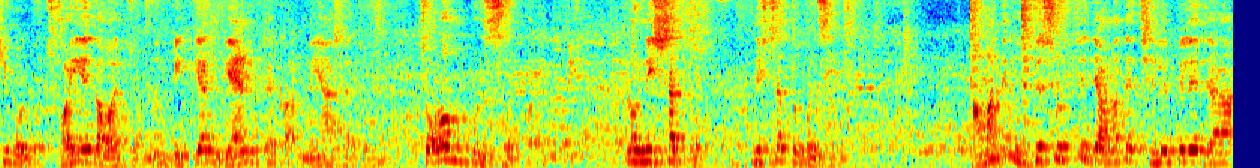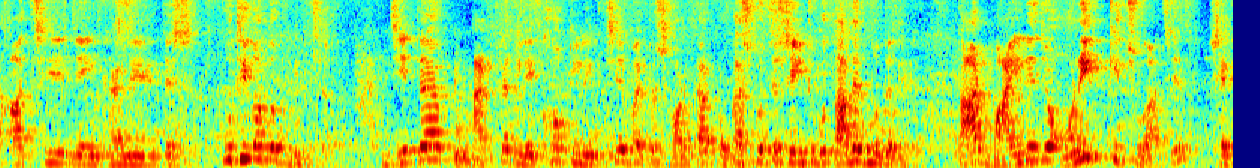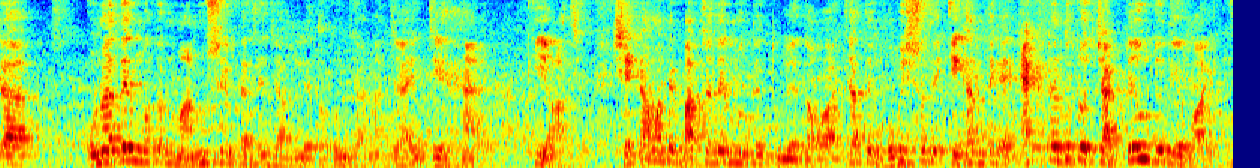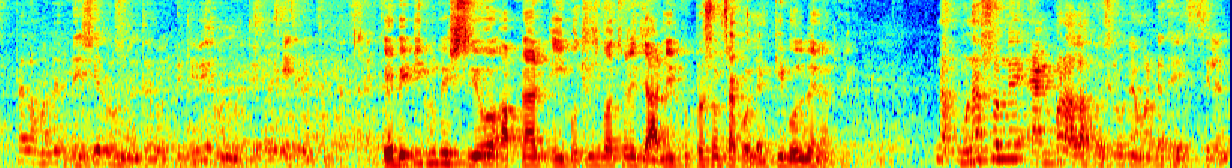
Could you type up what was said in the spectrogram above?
কি বলব, ছড়িয়ে দেওয়ার জন্য, বিজ্ঞান জ্ঞানটা নিয়ে আসার জন্য চরম পরিশ্রম উনি। এবং নিঃস্বার্থ নিঃস্বার্থ পরিশ্রম। আমাদের উদ্দেশ্য হচ্ছে যে আমাদের ছেলেপেলে যারা আছে, যে এইখানে যে পুঁথিগত বিদ্যা। যেটা একটা লেখক লিখছে বা একটা সরকার প্রকাশ করছে, সেইটুকু তাদের মধ্যে থেকে। তার বাইরে যে অনেক কিছু আছে, সেটা ওনাদের মতন মানুষের কাছে জানলে তখন জানা যায় যে হ্যাঁ কি আছে। সেটা আমাদের বাচ্চাদের মধ্যে তুলে দেওয়া, যাতে ভবিষ্যতে এখান থেকে একটা দুটো চারটেও যদি হয় তাহলে আমাদের দেশের উন্নতি হবে পৃথিবীর উন্নতি হবে এটাই চিন্তা এবিপি গ্রুপের সিও আপনার এই পঁচিশ বছরের জার্নির খুব প্রশংসা করলেন কি বলবেন আপনি? না ওনার সঙ্গে একবার আলাপ হয়েছিল উনি আমার কাছে এসেছিলেন।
